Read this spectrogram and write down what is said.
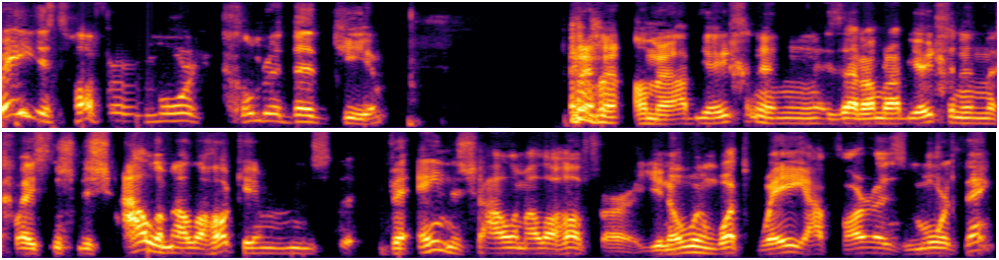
Way is Hofer more Chomer than Kiyum? Amr Rabbi is that Amr Rabbi ich weiß nicht. You know in what way how far is more thing.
